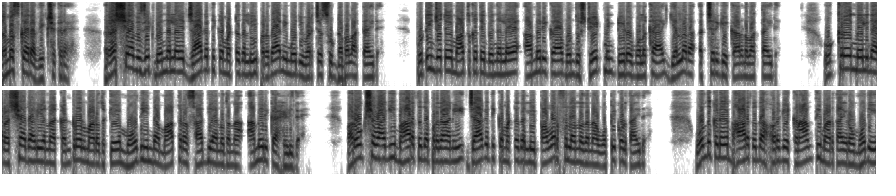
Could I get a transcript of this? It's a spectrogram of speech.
ನಮಸ್ಕಾರ ವೀಕ್ಷಕರೇ. ರಷ್ಯಾ ವಿಸಿಟ್ ಬೆನ್ನಲ್ಲೇ ಜಾಗತಿಕ ಮಟ್ಟದಲ್ಲಿ ಪ್ರಧಾನಿ ಮೋದಿ ವರ್ಚಸ್ಸು ಡಬಲ್ ಆಗ್ತಾ ಇದೆ. ಪುಟಿನ್ ಜೊತೆ ಮಾತುಕತೆ ಬೆನ್ನಲ್ಲೇ ಅಮೆರಿಕ ಒಂದು ಸ್ಟೇಟ್ಮೆಂಟ್ ನೀಡೋ ಮೂಲಕ ಎಲ್ಲರ ಅಚ್ಚರಿಗೆ ಕಾರಣವಾಗ್ತಾ ಇದೆ. ಉಕ್ರೇನ್ ಮೇಲಿನ ರಷ್ಯಾ ದಾಳಿಯನ್ನ ಕಂಟ್ರೋಲ್ ಮಾಡೋದಕ್ಕೆ ಮೋದಿಯಿಂದ ಮಾತ್ರ ಸಾಧ್ಯ ಅನ್ನೋದನ್ನ ಅಮೆರಿಕ ಹೇಳಿದೆ. ಪರೋಕ್ಷವಾಗಿ ಭಾರತದ ಪ್ರಧಾನಿ ಜಾಗತಿಕ ಮಟ್ಟದಲ್ಲಿ ಪವರ್ಫುಲ್ ಅನ್ನೋದನ್ನ ಒಪ್ಪಿಕೊಳ್ತಾ ಇದೆ. ಒಂದು ಕಡೆ ಭಾರತದ ಹೊರಗೆ ಕ್ರಾಂತಿ ಮಾಡ್ತಾ ಇರೋ ಮೋದಿ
